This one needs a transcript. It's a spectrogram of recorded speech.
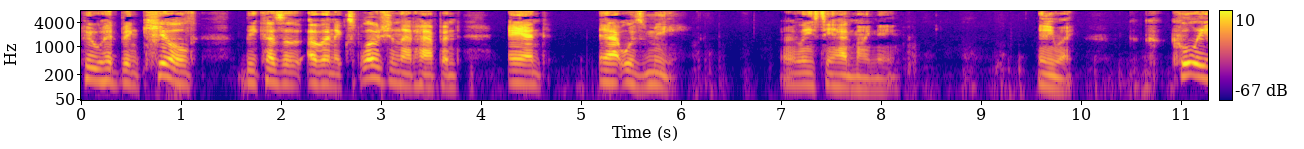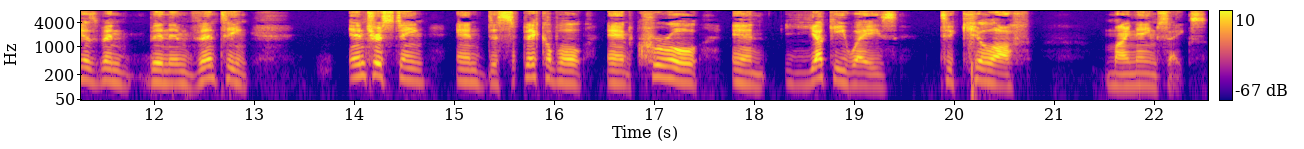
who had been killed because of, of an explosion that happened and that was me or at least he had my name anyway cooley has been been inventing interesting and despicable and cruel and yucky ways to kill off my namesakes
